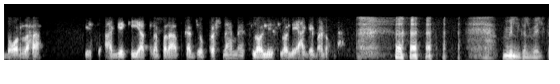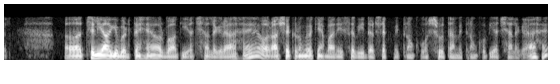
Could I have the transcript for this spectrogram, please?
दौर रहा। इस आगे की यात्रा पर आपका जो प्रश्न है मैं स्लोली स्लोली आगे बढ़ूँगा। बिल्कुल बिल्कुल। चलिए आगे बढ़ते हैं और बहुत ही अच्छा लग रहा है और आशा करूँगा कि हमारे सभी दर्शक मित्रों को श्रोता मित्रों को भी अच्छा लग रहा है।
